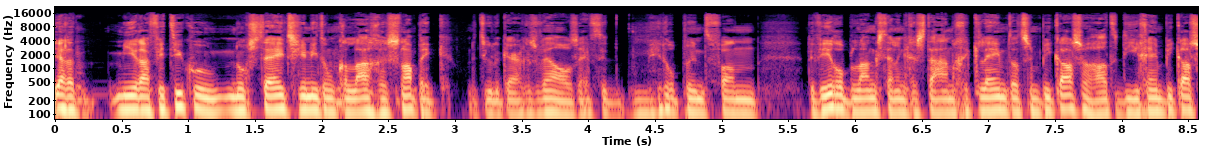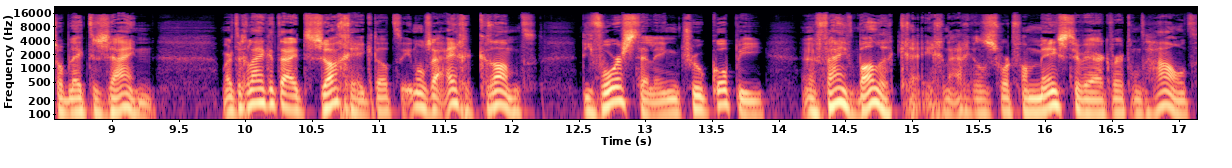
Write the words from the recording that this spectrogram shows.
Ja, dat Mira nog steeds hier niet om kan lachen, snap ik natuurlijk ergens wel. Ze heeft het middelpunt van de wereldbelangstelling gestaan, geclaimd dat ze een Picasso had die geen Picasso bleek te zijn. Maar tegelijkertijd zag ik dat in onze eigen krant die voorstelling, True Copy, een vijf ballen kreeg. En eigenlijk als een soort van meesterwerk werd onthaald.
